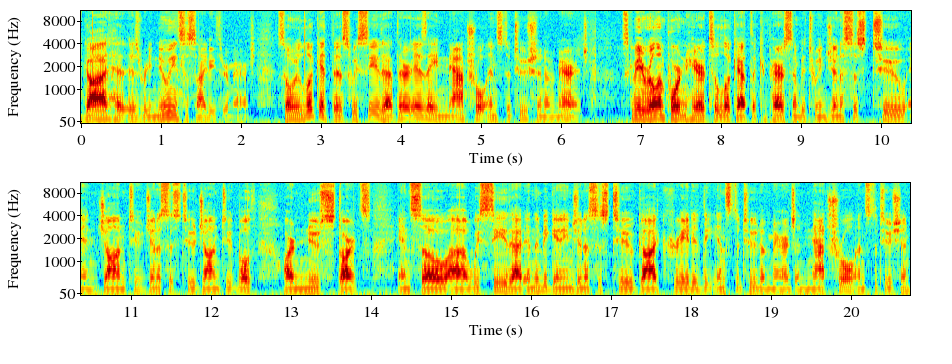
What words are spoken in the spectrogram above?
God is renewing society through marriage. So we look at this, we see that there is a natural institution of marriage. It's going to be real important here to look at the comparison between Genesis 2 and John 2. Genesis 2, John 2, both are new starts. And so uh, we see that in the beginning, Genesis 2, God created the institute of marriage, a natural institution.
